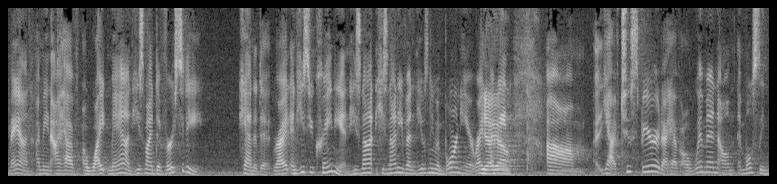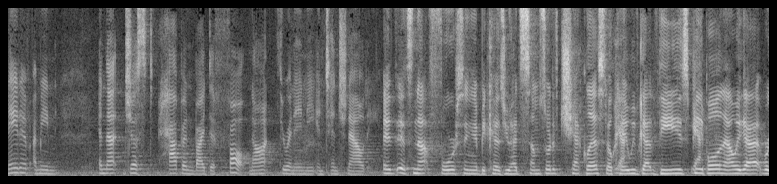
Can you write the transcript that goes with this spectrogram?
man, I mean, I have a white man. He's my diversity candidate, right? And he's Ukrainian. He's not. He's not even. He wasn't even born here, right? Yeah, I yeah. mean, um, yeah. I have two spirit. I have all women, all mostly native. I mean, And that just happened by default, not through any intentionality. It, it's not forcing it because you had some sort of checklist. Okay, Yeah. we've got these Yeah. people. Now we got we're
